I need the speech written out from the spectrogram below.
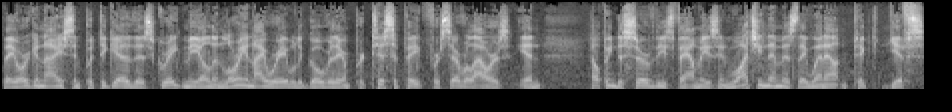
they organized and put together this great meal. And Lori and I were able to go over there and participate for several hours in helping to serve these families and watching them as they went out and picked gifts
